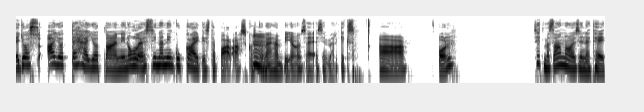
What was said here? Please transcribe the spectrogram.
Ja jos aiot tehdä jotain, niin ole siinä niin kuin kaikista paras, koska Mm. näinhän Beyoncé esimerkiksi ää, on. Sitten mä sanoisin, että hei,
